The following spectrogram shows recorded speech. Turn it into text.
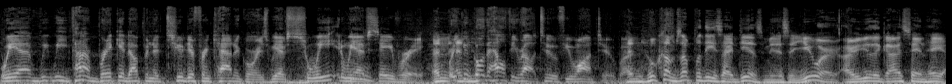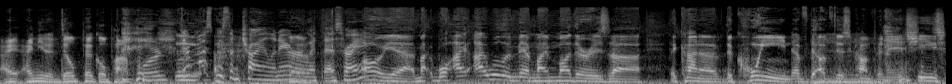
we have, we, we kind of break it up into two different categories. We have sweet and we have savory. And- or you and- can go the healthy route too if you want to. But And who comes up with these ideas? I mean, is it you, or are you the guy saying, "Hey, I, I need a dill pickle popcorn"? There must be some trial and error Yeah. with this, right? Oh yeah. My, well, I, I will admit my mother is uh, the kind of the queen of, of this company, and she's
